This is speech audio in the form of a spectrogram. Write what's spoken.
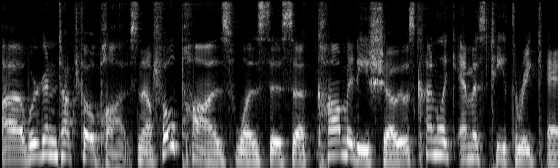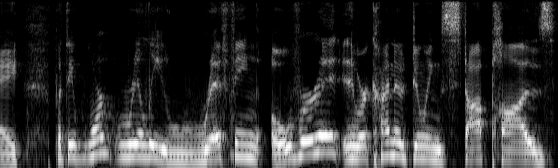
uh, we're going to talk Faux Pause. Now, Faux Pause was this uh, comedy show. It was kind of like MST3K, but they weren't really riffing over it. They were kind of doing stop, pause,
